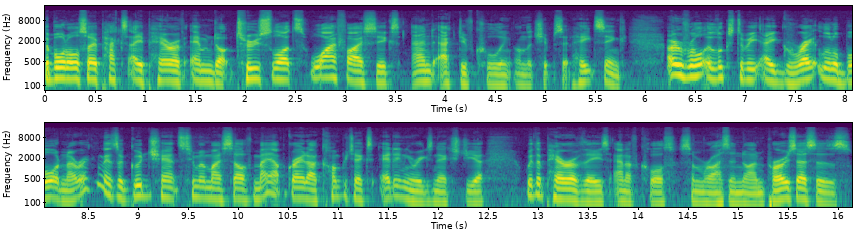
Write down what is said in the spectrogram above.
The board also packs a pair of M.2 slots, Wi-Fi 6 and active cooling on the chipset heatsink. Overall, it looks to be a great little board and I reckon there's a good chance Tim and myself may upgrade our Computex editing rigs next year with a pair of these and of course some Ryzen 9 processors.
